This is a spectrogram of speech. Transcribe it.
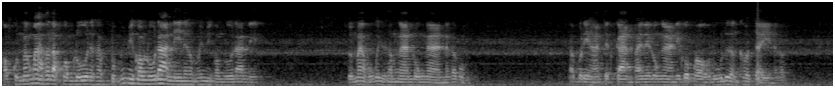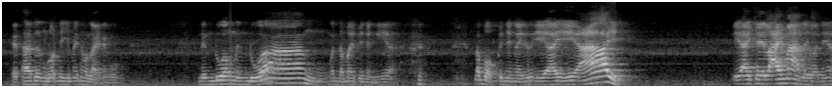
ขอบคุณมาก ๆสำหรับความรู้นะครับ ผมไม่มีความรู้ด้านนี้นะครับ ไม่มีความรู้ด้านนี้ ส่วนมากผมก็จะทำงานโรงงานนะครับ ผม ถ้าบริหารจัดการภายในโรงงานนี้ก็พอรู้เรื่องเข้าใจนะครับ แต่ถ้าเรื่องรถนี่ยังไม่เท่าไหร่นะครับผมหนึ่งดวงหนึ่งดวง มันทำไมเป็นอย่างนี้อะระบบเป็นยังไงด้วย AI AI AI ใจร้ายมากเลยวันเนี้ย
